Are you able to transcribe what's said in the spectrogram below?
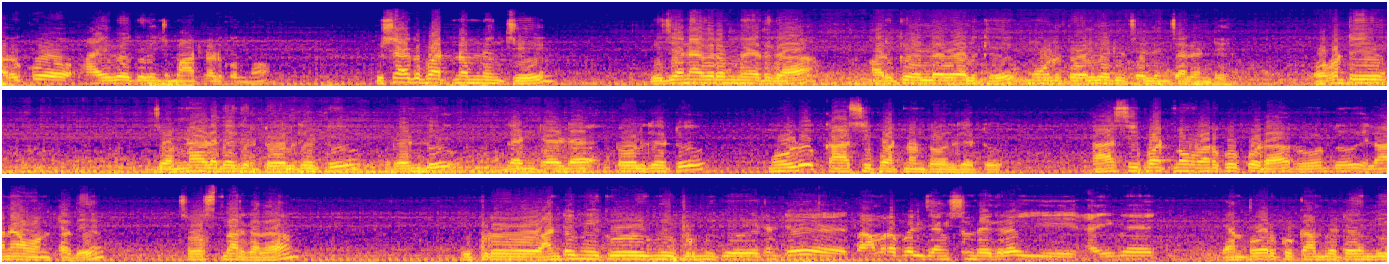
అరకు హైవే గురించి మాట్లాడుకుందాం. విశాఖపట్నం నుంచి విజయనగరం మీదుగా అరకు వెళ్ళే వాళ్ళకి మూడు టోల్ గేట్లు చెల్లించాలండి. ఒకటి జొన్నాడ దగ్గర టోల్ గేటు రెండు గంటేడ టోల్ గేటు మూడు కాశీపట్నం టోల్ గేటు. కాశీపట్నం వరకు కూడా రోడ్డు ఇలానే ఉంటుంది. చూస్తున్నారు కదా. ఇప్పుడు అంటే మీకు ఇప్పుడు మీకు ఏంటంటే తామరపల్లి జంక్షన్ దగ్గర ఈ హైవే ఎంతవరకు కంప్లీట్ అయింది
